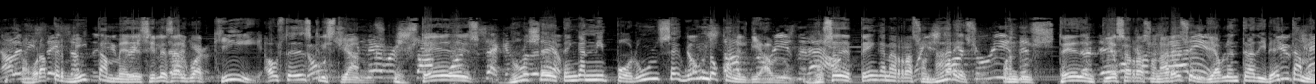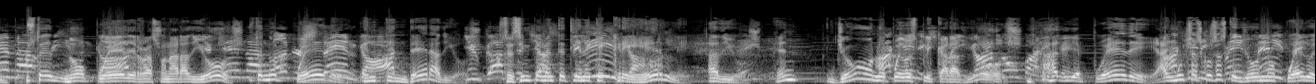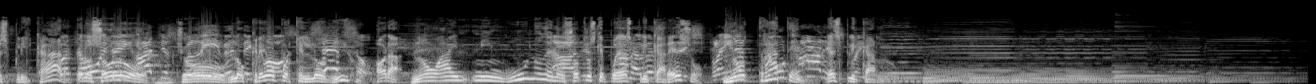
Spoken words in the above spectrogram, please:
Ahora permítanme decirles algo aquí, a ustedes cristianos. Ustedes no se detengan ni por un segundo con el diablo. No se detengan a razonar eso. Cuando usted empieza a razonar eso, el diablo entra directamente. Usted no puede razonar a Dios. Usted no puede entender a Dios. Usted simplemente tiene que creerle a Dios. ¿Ven? Yo no puedo explicar a Dios. Nadie puede. Hay muchas cosas que yo no puedo explicar, pero solo yo lo creo porque Él lo dijo. Ahora, no hay ninguno de nosotros que pueda explicar eso. No traten de explicarlo.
